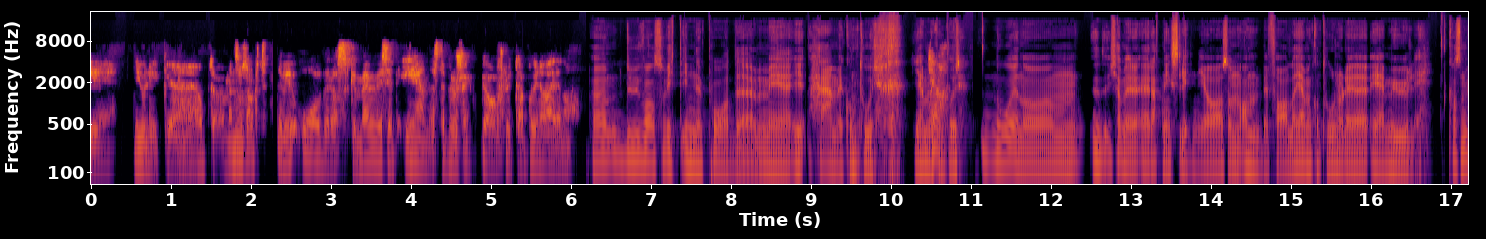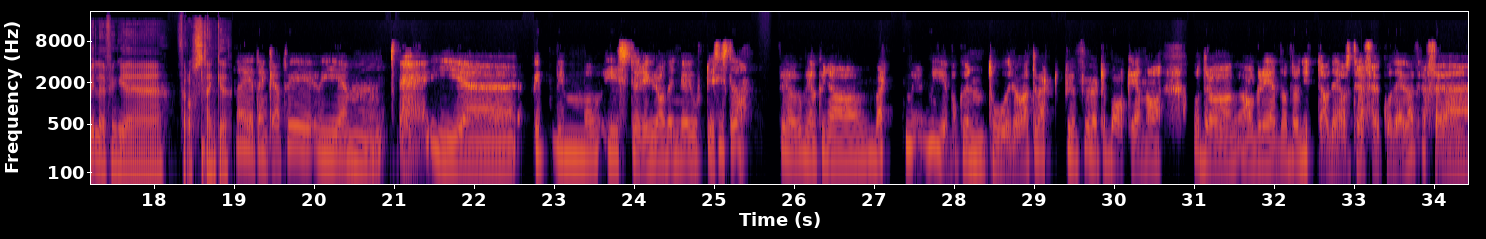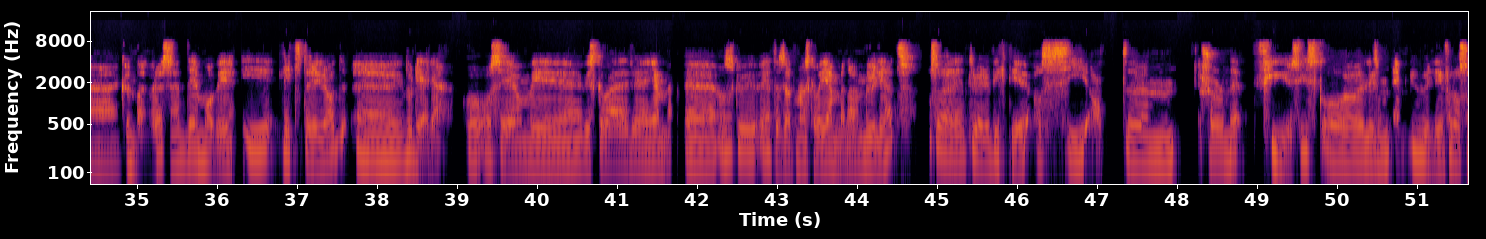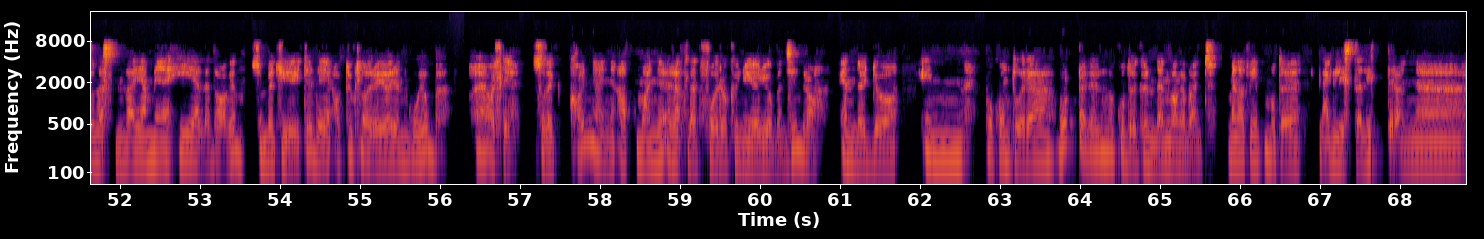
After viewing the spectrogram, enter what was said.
de ulike oppdragene. Men som sagt, det vil overraske meg hvis et eneste prosjekt blir avslutta pga. dette nå. Um, du var så vidt inne på det med hjemmekontor. hjemmekontor. Ja. Nå er noe, kommer det retningslinjer som anbefaler hjemmekontor når det er mulig. Hvordan vil det fungere for oss, tenker du? Nei, jeg tenker at vi, vi, um, i, uh, vi, vi, må i større grad enn vi har gjort i siste, da. Har, vi har kunnet vært mye på kontoret og etter hvert føre tilbake igjen og, og dra, ha glede og dra nytte av det å treffe kollegaer, treffe kundene våre. Det må vi i litt større grad eh, vurdere. Og, og, se om vi, vi skal være hjemme. Eh, og så skal vi hete seg at man skal være hjemme når det er mulighet. Så tror jeg det er viktig å si at um, selv om det er fysisk og liksom mulig for oss å nesten være hjemme hele dagen, så betyr ikke det at du klarer å gjøre en god jobb. Eh, alltid. Så det kan hende at man rett og slett for å kunne gjøre jobben sin bra, er nødt å inn på kontoret vårt eller kontoret kunde en gang iblant. Men at vi på en måte legger lista litt eh,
